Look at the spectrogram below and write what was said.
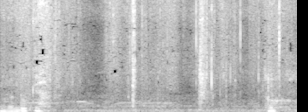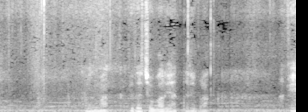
merenduk ya. Tuh. Teman kita coba lihat dari belakang oke.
